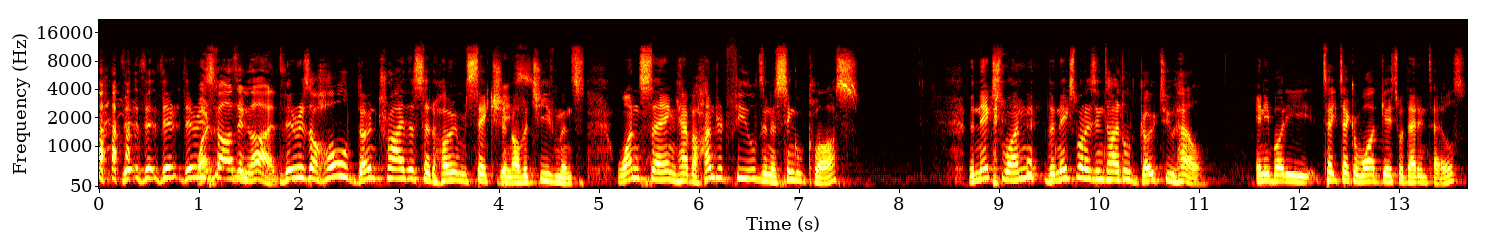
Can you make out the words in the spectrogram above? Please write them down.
there, there, there, there One is thousand lines. there is a whole "Don't try this at home" section of achievements. One saying have hundred fields in a single class. The next one, the next one is entitled "Go to Hell." Anybody take take a wild guess what that entails?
